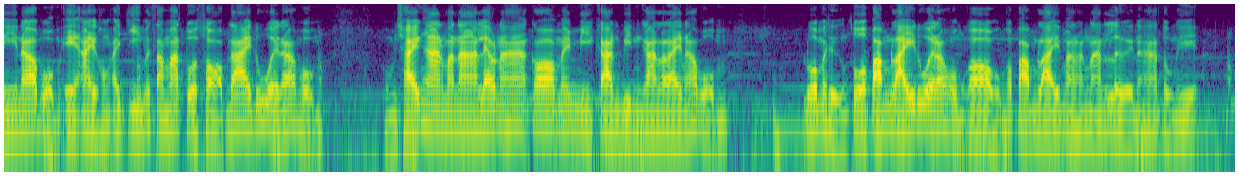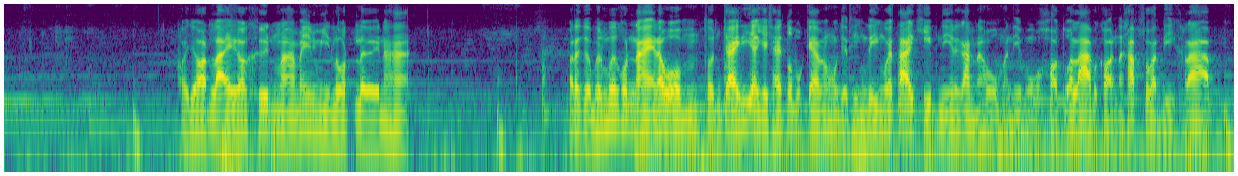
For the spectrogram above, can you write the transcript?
นี้นะครับผม AI ของ IG ไม่สามารถตรวจสอบได้ด้วยนะครับผม ผมใช้งานมานานแล้วนะฮะก็ไม่มีการบินการอะไรนะครับผม รวมไปถึงตัวปั๊มไลท์ด้วยนะผมก็ผมก็ปั๊มไลท์มาทั้งนั้นเลยนะฮะตรงนี้พอยอดไลท์ก็ขึ้นมาไม่มีลดเลยนะฮะ ถ้าเกิดเพื่อนๆคนไหนนะผม สนใจที่อยากจะใช้ตัวโปรแกรมนะผมจะทิ้งลิงก์ไว้ใต้คลิปนี้แล้วกันนะผม อันนี้ผมขอตัวลาไปก่อนนะครับ สวัสดีครับ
